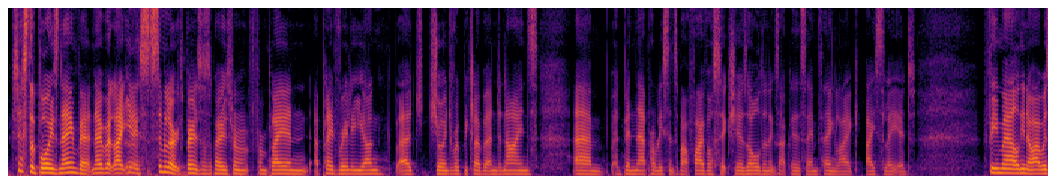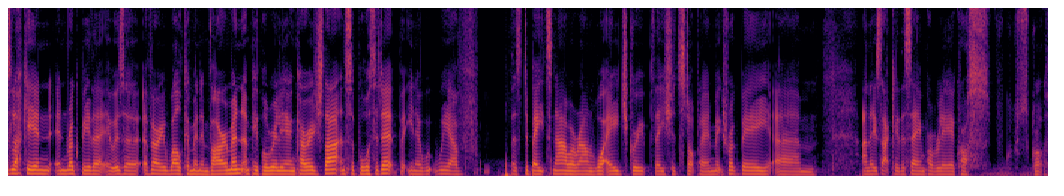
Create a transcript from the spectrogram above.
it's just the boy's name bit. No, but like yeah. you know, similar experience, I suppose, from from playing. I played really young. Uh, joined a rugby club at under nines. Um, had been there probably since about five or six years old, and exactly the same thing. Like isolated female, you know, I was lucky in, in rugby that it was a, a, very welcoming environment and people really encouraged that and supported it. But, you know, we have, there's debates now around what age group they should stop playing mixed rugby. Um, and exactly the same probably across across,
